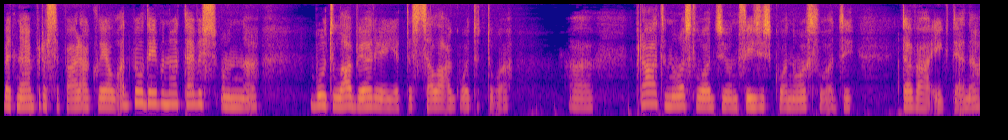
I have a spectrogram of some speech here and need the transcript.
bet neprasa pārāk lielu atbildību no tevis, un būtu labi arī, ja tas salāgotu to uh, prāta noslodzi un fizisko noslodzi tavā ikdienā.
